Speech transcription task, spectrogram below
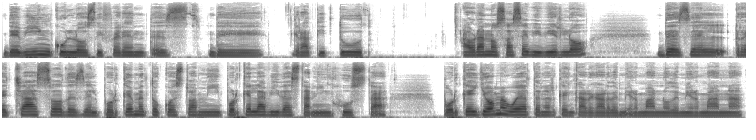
de vínculos diferentes, de gratitud. Ahora nos hace vivirlo desde el rechazo, desde el por qué me tocó esto a mí, por qué la vida es tan injusta, por qué yo me voy a tener que encargar de mi hermano, de mi hermana,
